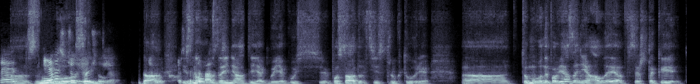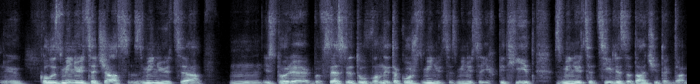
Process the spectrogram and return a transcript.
Е, а, Я вас чую, зай- чую. Да, і знову зайняти якби якусь посаду в цій структурі. А, Тому вони пов'язані, але все ж таки, е, коли змінюється час, змінюється історія якби всесвіту, вони також змінюються. Змінюється їх підхід, змінюються цілі, задачі і так далі.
